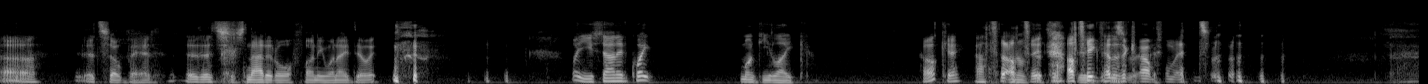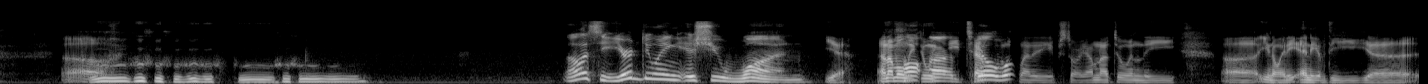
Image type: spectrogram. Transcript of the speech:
Uh, it's so bad. It's just not at all funny when I do it. Well, you sounded quite monkey-like. Okay, I'll, I'll, take that's a I'll good- take that as a compliment. Oh, Well, let's see. You're doing issue one. yeah. And I'm only Paul- doing uh, the Bill, terrible what- Planet of the Apes story. I'm not doing the, uh, you know, any any of the uh,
